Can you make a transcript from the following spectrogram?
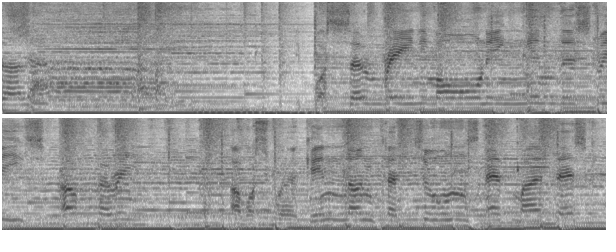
Charlie. Was a rainy morning in the streets of Paris. I was working on cartoons at my desk.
